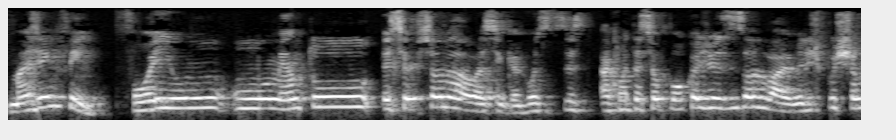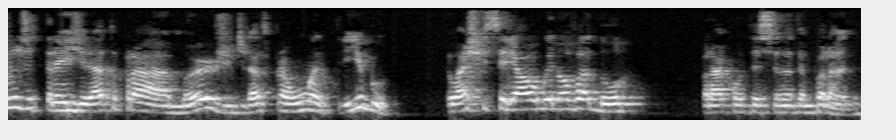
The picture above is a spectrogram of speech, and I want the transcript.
Mas enfim, foi um, um momento excepcional, assim, que aconteceu pouco às vezes em Survival. Eles puxando de três direto para Merge, direto para uma tribo, eu acho que seria algo inovador para acontecer na temporada.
